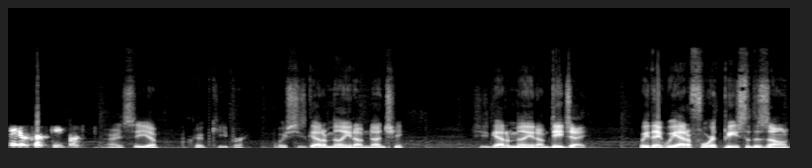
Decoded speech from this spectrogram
Later, Crypt Keeper. All right, see ya, Crib Keeper. Boy, she's got a million of them, doesn't she? She's got a million of them. DJ, we think we had a fourth piece of the zone.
